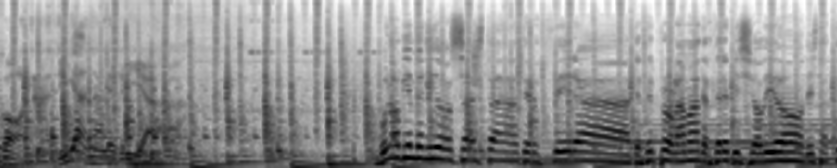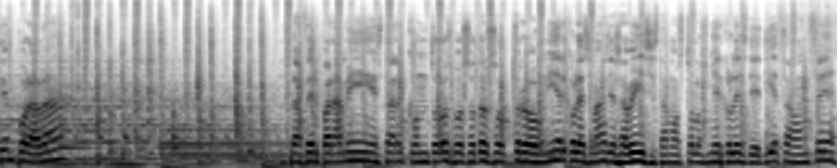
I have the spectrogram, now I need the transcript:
con Adrián Alegría. Bueno, bienvenidos a esta tercera, tercer programa, tercer episodio de esta temporada. Un placer para mí estar con todos vosotros otro miércoles más, ya sabéis, estamos todos los miércoles de 10 a 11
